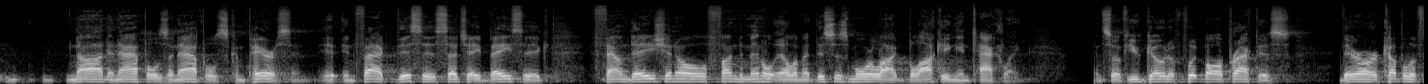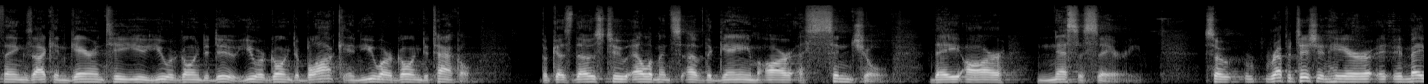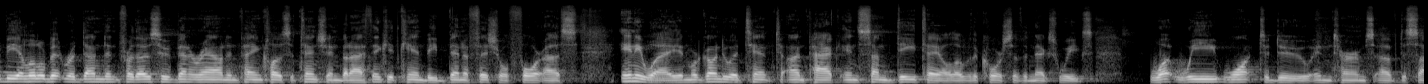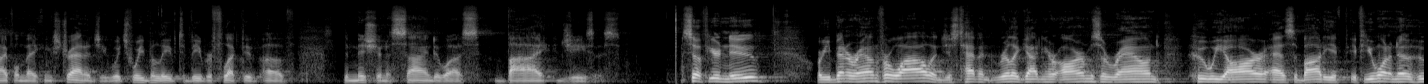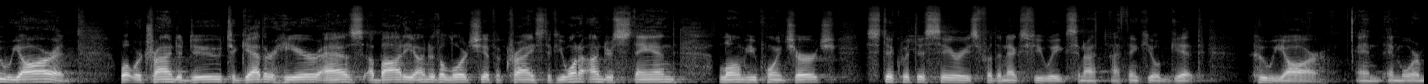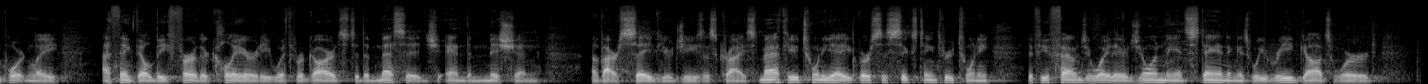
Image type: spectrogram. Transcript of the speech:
not an apples and apples comparison. In fact, this is such a basic, foundational, fundamental element. This is more like blocking and tackling. And so if you go to football practice, there are a couple of things I can guarantee you you are going to do. You are going to block and you are going to tackle because those two elements of the game are essential, they are necessary. So, repetition here, it may be a little bit redundant for those who've been around and paying close attention, but I think it can be beneficial for us anyway. And we're going to attempt to unpack in some detail over the course of the next weeks what we want to do in terms of disciple making strategy, which we believe to be reflective of the mission assigned to us by Jesus. So if you're new or you've been around for a while and just haven't really gotten your arms around who we are as a body, if, if you want to know who we are and what we're trying to do together here as a body under the lordship of Christ, if you want to understand Longview Point Church, stick with this series for the next few weeks, and I, I think you'll get who we are. And, and more importantly, I think there'll be further clarity with regards to the message and the mission of our Savior, Jesus Christ. Matthew 28, verses 16 through 20. If you found your way there, join me in standing as we read God's word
